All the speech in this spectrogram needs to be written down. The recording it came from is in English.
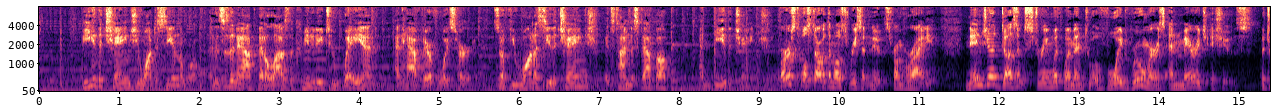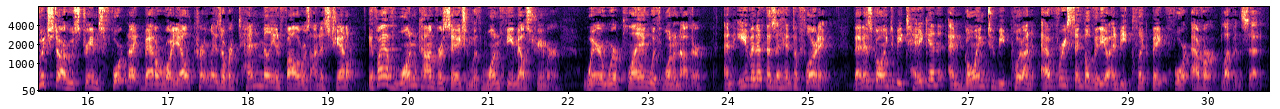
be the change you want to see in the world. And this is an app that allows the community to weigh in and have their voice heard. So if you want to see the change, it's time to step up and be the change. First, we'll start with the most recent news from Variety. Ninja doesn't stream with women to avoid rumors and marriage issues. The Twitch star who streams Fortnite Battle Royale currently has over 10 million followers on his channel. If I have one conversation with one female streamer where we're playing with one another, and even if there's a hint of flirting, that is going to be taken and going to be put on every single video and be clickbait forever, Blevins said.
